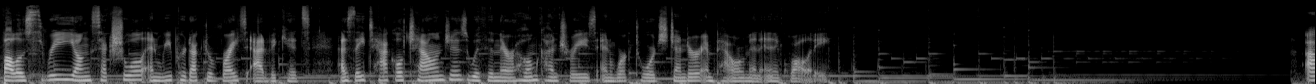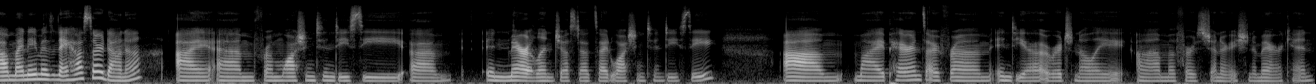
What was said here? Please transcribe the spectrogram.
follows three young sexual and reproductive rights advocates as they tackle challenges within their home countries and work towards gender empowerment and equality. Uh, my name is Neha Sardana. I am from Washington, D.C., um, in Maryland, just outside Washington, D.C. Um, my parents are from India originally. I'm a first generation American.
